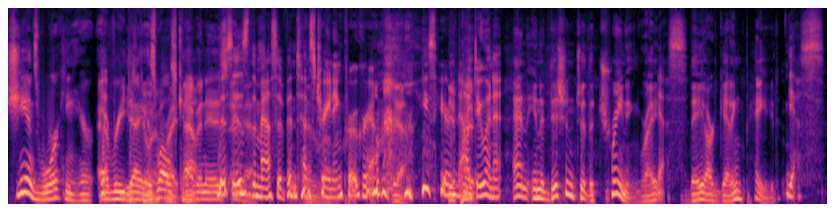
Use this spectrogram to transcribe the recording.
Sheehan's working here every He's day as it well as right now. Kevin is. this and- is yes. the massive intense And training Robert. program. Yeah. he's here The now appren- doing it. And in addition to the training, right? Yes. They are getting paid. Yes,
